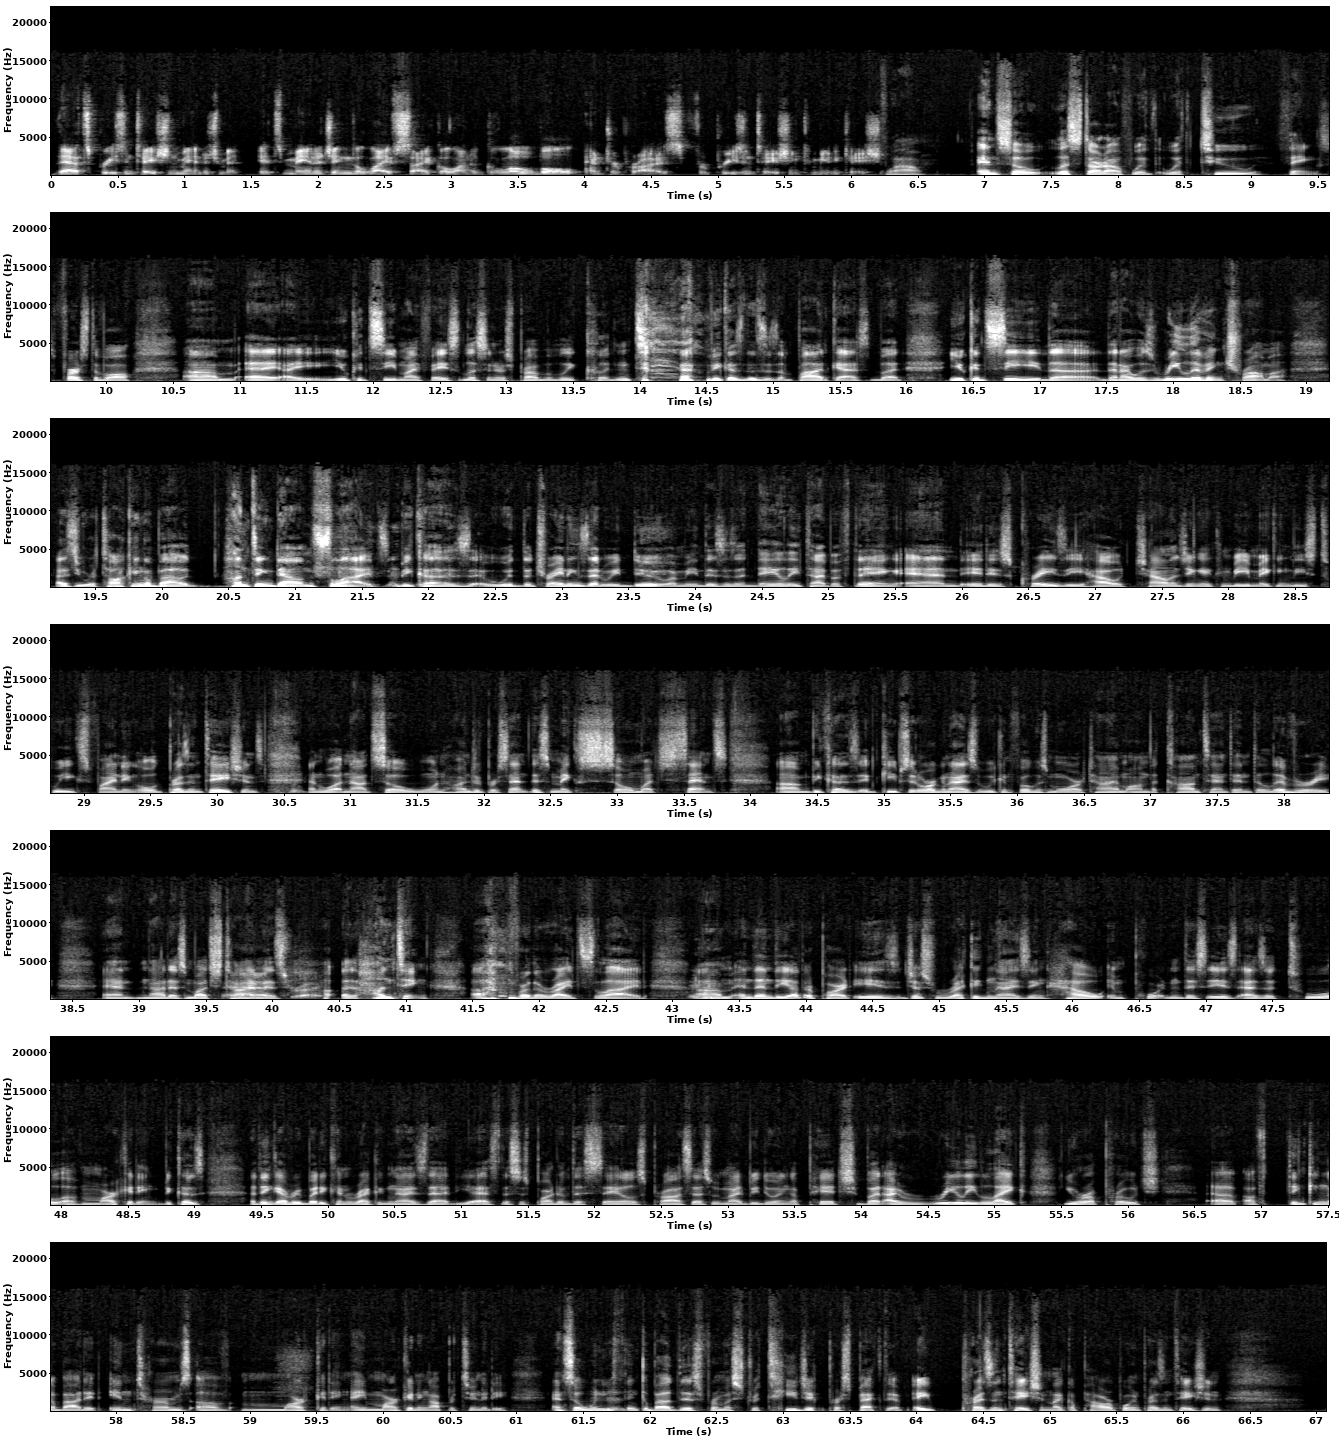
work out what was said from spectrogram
That's presentation management. It's managing the life cycle on a global enterprise for presentation communication. Wow. And so let's start off with with two things. First of all, um, I, I, you could see my face. Listeners probably couldn't because this is a podcast, but you could see the that I was reliving trauma as you were talking about hunting down slides. because with the trainings that we do, I mean, this is a daily type of thing, and it is crazy how challenging it can be making these tweaks, finding old presentations mm-hmm. and whatnot. So 100%, this makes so much sense um, because it keeps it organized. We can focus more time on the content and delivery, and not not as much time as right. Uh, hunting uh, for the right slide. Mm-hmm. Um, and then the other part is just recognizing how important this is as a tool of marketing, because I think everybody can recognize that, yes, this is part of the sales process. We might be doing a pitch, but I really like your approach. Uh, of thinking about it in terms of marketing, a marketing opportunity. And so when mm-hmm. you think about this from a strategic perspective, a presentation, like a PowerPoint presentation,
